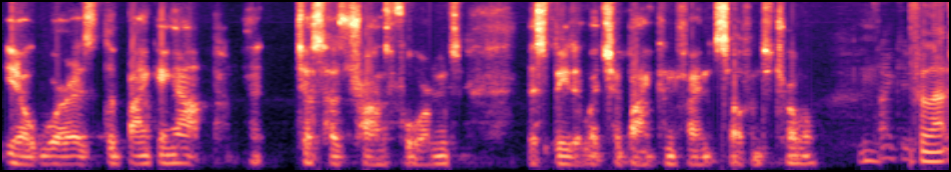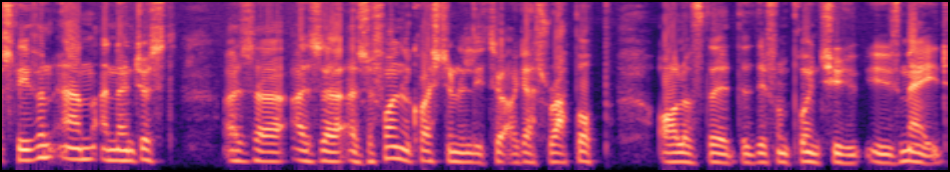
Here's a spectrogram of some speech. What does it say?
You know, whereas the banking app just has transformed the speed at which a bank can find itself into trouble. Thank you for that, Stephen. Um, and then just as a, as a, as a final question, really, to I guess wrap up all of the, the different points you, you've made,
